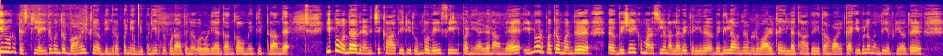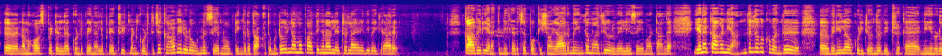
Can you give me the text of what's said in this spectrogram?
இது ஒன்றும் டெஸ்ட் இல்லை. இது வந்து வாழ்க்கை அப்படிங்கிறப்ப நீ அப்படி பண்ணியிருக்க கூடாதுன்னு ஒரு வழியாக கங்காவுமே திட்டுறாங்க. இப்போ வந்து அதை நினச்சி காவேரி ரொம்பவே ஃபீல் பண்ணி அழகிறாங்க இன்னொரு பக்கம் வந்து விஜய்க்கு மனசில் நல்லாவே தெரியுது. வெண்ணிலா வந்து நம்மளோட வாழ்க்கை இல்லை காவேரி தான் வாழ்க்கை. இவளை வந்து எப்படியாவது நம்ம ஹாஸ்பிட்டலில் கொண்டு போய் நல்லபடியாக ட்ரீட்மெண்ட் கொடுத்துட்டு காவேரியோட ஒன்று சேரணும் அப்படிங்கிறது தான். அது மட்டும் இல்லாமல் பார்த்தீங்கன்னா லெட்டர்லாம் எழுதி வைக்கிறாரு. காவேரி எனக்கு நீ கிடைச்ச பொக்கிஷம். யாருமே இந்த மாதிரி ஒரு வேலையை செய்ய மாட்டாங்க. எனக்காக நீ அந்தளவுக்கு வந்து வெனிலாவை வெண்ணிலாவை கூட்டிகிட்டு வந்து விட்டுருக்க. நீ என்னோட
